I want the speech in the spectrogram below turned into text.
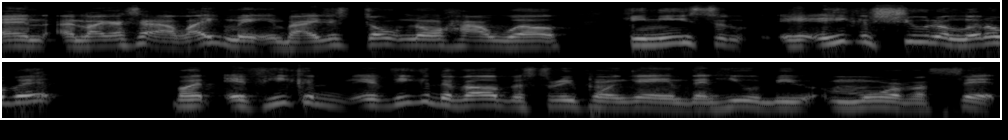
And and like I said, I like Maten, but I just don't know how well he needs to. He, he could shoot a little bit, but if he could if he could develop his three point game, then he would be more of a fit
